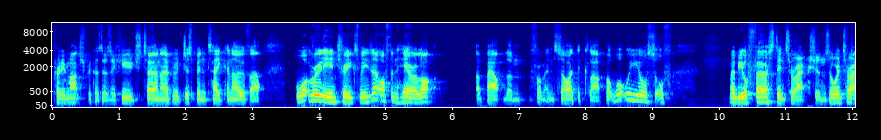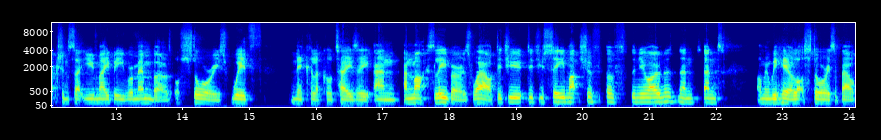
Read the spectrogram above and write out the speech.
pretty much, because there was a huge turnover. We'd just been taken over. What really intrigues me, you don't often hear a lot about them from inside the club. But what were your sort of maybe your first interactions or interactions that you maybe remember or stories with Nicola Cortese and and Markus Liebherr as well. Did you did you see much of, of the new owner and and I mean we hear a lot of stories about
